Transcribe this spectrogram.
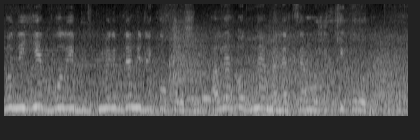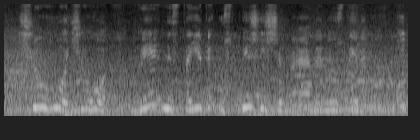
Вони є, були і будуть. Ми не будемо ні для кого хорошим. Але одне мене в цьому житті коробить. Чого, чого? Ви не стаєте успішніше мене, не успіли. От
